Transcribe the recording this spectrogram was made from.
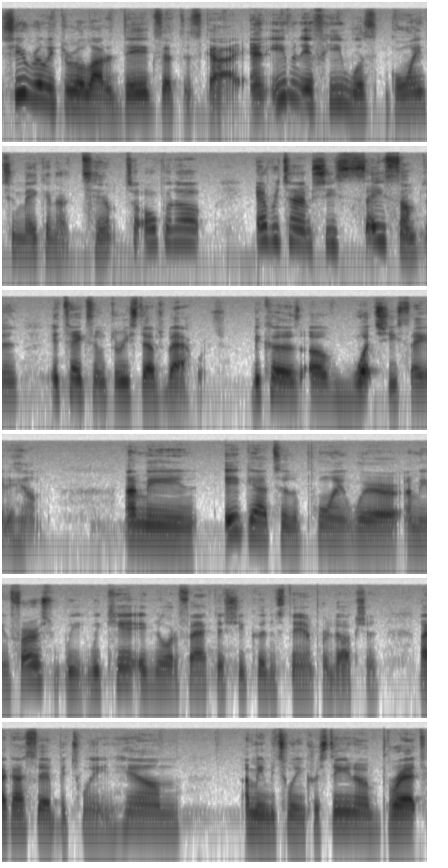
she really threw a lot of digs at this guy. And even if he was going to make an attempt to open up, every time she says something, it takes him three steps backwards because of what she say to him. I mean, it got to the point where, I mean, first, we, we can't ignore the fact that she couldn't stand production. Like I said, between him, I mean, between Christina, Brett,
